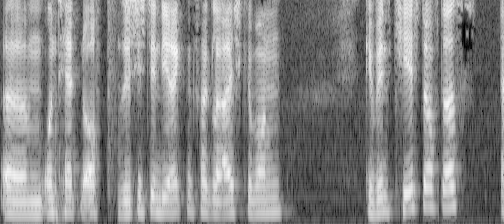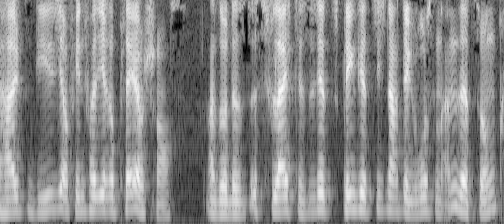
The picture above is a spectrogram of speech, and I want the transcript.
Ähm, und hätten offensichtlich den direkten Vergleich gewonnen. Gewinnt Kirchdorf das, erhalten die sich auf jeden Fall ihre Playoff-Chance. Also das ist vielleicht, das ist jetzt, klingt jetzt nicht nach der großen Ansetzung,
